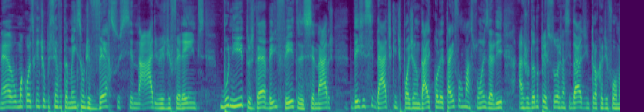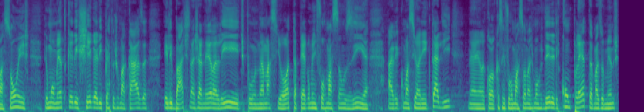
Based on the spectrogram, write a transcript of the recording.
né? Uma coisa que a gente observa também são diversos cenários diferentes, bonitos, né? Bem feitos esses cenários, desde cidade que a gente pode andar e coletar informações ali, ajudando pessoas na cidade em troca de informações. Tem um momento que ele chega ali perto de uma casa, ele bate na janela ali, tipo, na maciota, pega uma informaçãozinha ali com uma senhorinha que tá ali né? Ela coloca essa informação nas mãos dele, ele completa mais ou menos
